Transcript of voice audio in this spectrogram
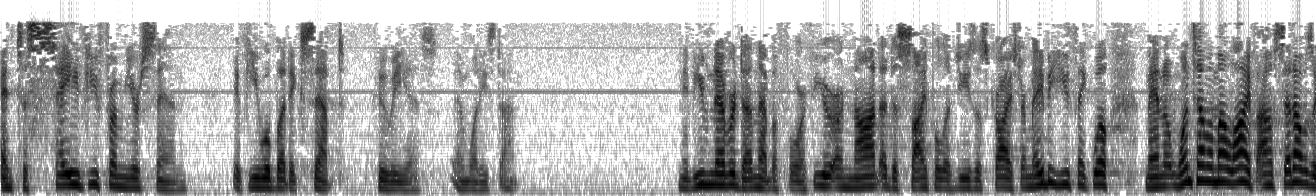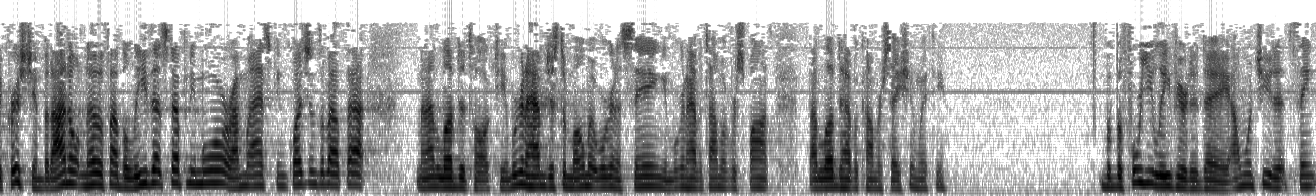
and to save you from your sin if you will but accept who He is and what He's done. And if you've never done that before, if you are not a disciple of Jesus Christ, or maybe you think, well, man, at one time in my life I said I was a Christian, but I don't know if I believe that stuff anymore, or I'm asking questions about that. Man, I'd love to talk to you. We're going to have just a moment. We're going to sing, and we're going to have a time of response. I'd love to have a conversation with you. But before you leave here today, I want you to think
